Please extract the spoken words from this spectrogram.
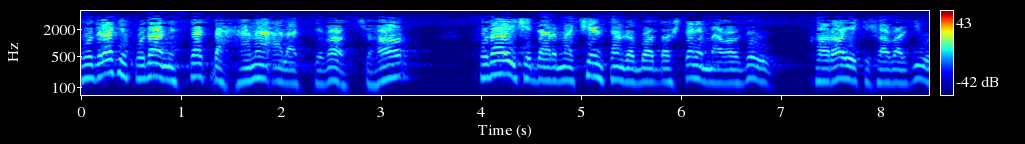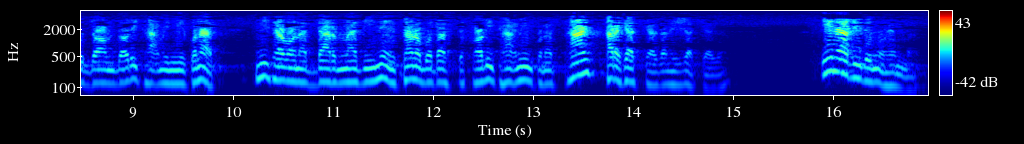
قدرت خدا نسبت به همه علی چهار خدایی که در مکه انسان را با داشتن مغازه و کارهای کشاورزی و دامداری تأمین می کند می تواند در مدینه انسان را با دست خالی تأمین کند. پنج حرکت کردن هجرت کردن. این عقیده مهم است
